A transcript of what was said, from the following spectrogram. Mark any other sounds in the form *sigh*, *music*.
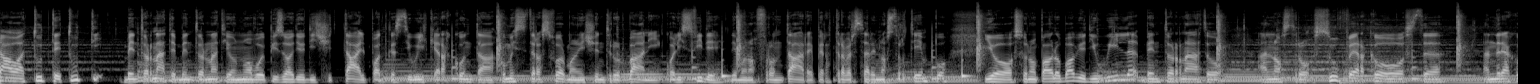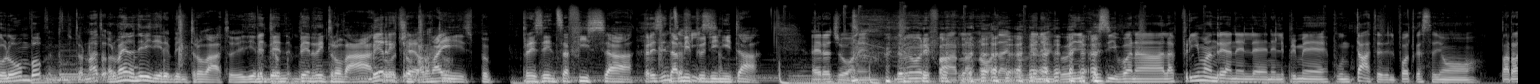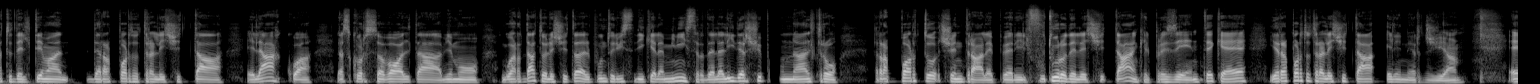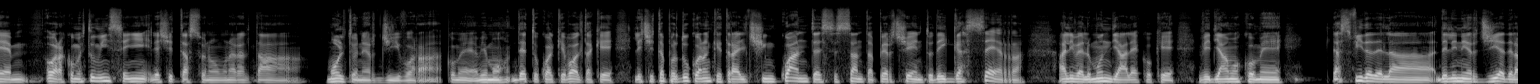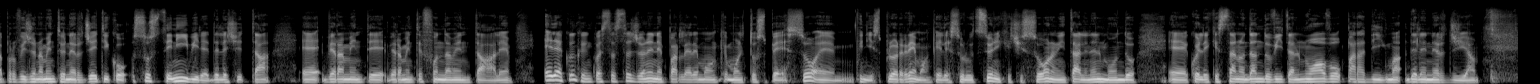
Ciao a tutte e tutti, bentornati e bentornati a un nuovo episodio di Città, il podcast di Will che racconta come si trasformano i centri urbani, quali sfide devono affrontare per attraversare il nostro tempo. Io sono Paolo Bovio di Will, bentornato al nostro super co-host Andrea Colombo, bentornato. Ormai non devi dire ben trovato, devi dire ben, ben ritrovato. Ben ritrovato. Cioè, ormai presenza fissa, presenza dammi fissa. più dignità. Hai ragione, dobbiamo rifarla. No, dai, va bene, va bene così. Buona la prima, Andrea. Nelle, nelle prime puntate del podcast abbiamo parlato del tema del rapporto tra le città e l'acqua. La scorsa volta abbiamo guardato le città dal punto di vista di chi è la ministra della leadership, un altro rapporto centrale per il futuro delle città, anche il presente, che è il rapporto tra le città e l'energia. E, ehm, ora, come tu mi insegni, le città sono una realtà molto energivora, come abbiamo detto qualche volta che le città producono anche tra il 50 e il 60% dei gas serra a livello mondiale, ecco che vediamo come la sfida della, dell'energia, dell'approvvigionamento energetico sostenibile delle città è veramente, veramente fondamentale. Ed ecco che in questa stagione ne parleremo anche molto spesso, quindi esploreremo anche le soluzioni che ci sono in Italia e nel mondo, eh, quelle che stanno dando vita al nuovo paradigma dell'energia.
